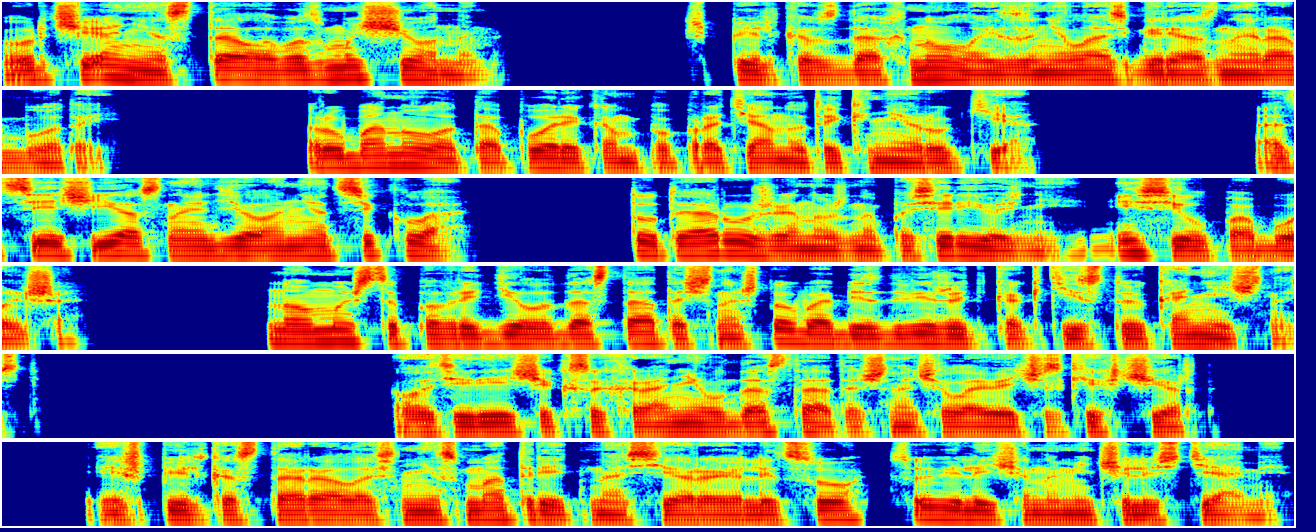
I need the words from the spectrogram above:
Урчание стало возмущенным. Шпилька вздохнула и занялась грязной работой. Рубанула топориком по протянутой к ней руке. Отсечь, ясное дело, не отсекла. Тут и оружие нужно посерьезней, и сил побольше. Но мышца повредила достаточно, чтобы обездвижить когтистую конечность. Лотерейщик сохранил достаточно человеческих черт, и шпилька старалась не смотреть на серое лицо с увеличенными челюстями.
